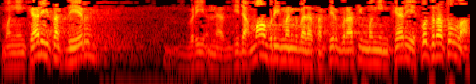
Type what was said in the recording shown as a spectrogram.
Mengingkari takdir beri, nah, tidak mau beriman kepada takdir berarti mengingkari qudratullah.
